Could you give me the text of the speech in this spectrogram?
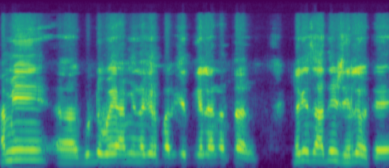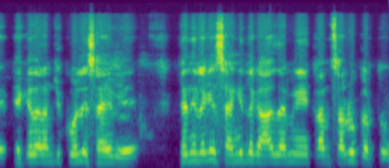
आम्ही अं, गुड्डूभाई आम्ही नगरपालिकेत गेल्यानंतर लगेच आदेश दिले होते. ठेकेदार आमचे कोले साहेब आहे त्यांनी लगेच सांगितलं की आज आम्ही काम चालू करतो.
